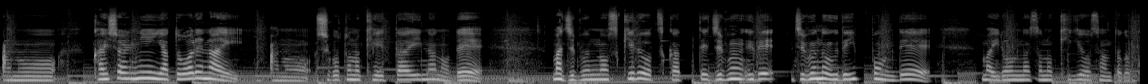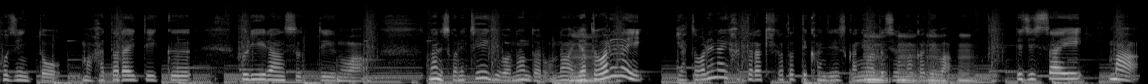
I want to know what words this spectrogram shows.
あの会社に雇われないあの仕事の形態なので、まあ、自分のスキルを使って自分腕自分の腕一本で、まあ、いろんなその企業さんとか個人と、まあ、働いていくフリーランスっていうのは何ですかね定義は何だろうな、うん。雇われない雇われない働き方って感じですかね、私の中では。うんうんで実際、まあ、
